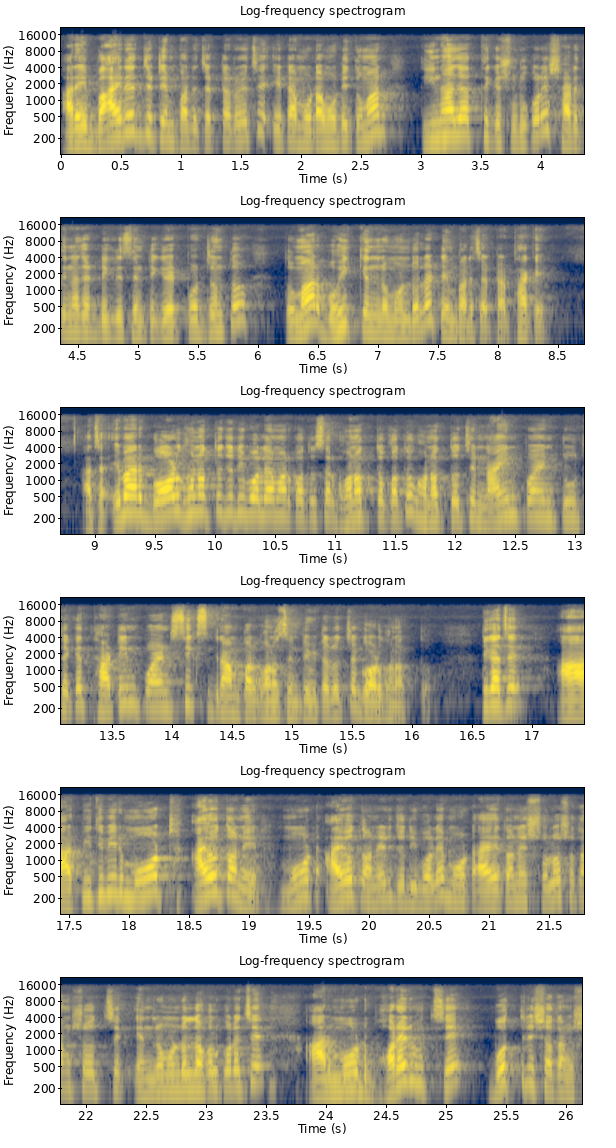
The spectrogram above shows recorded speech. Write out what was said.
আর এই বাইরের যে টেম্পারেচারটা রয়েছে, এটা মোটামুটি তোমার তিন হাজার থেকে শুরু করে সাড়ে তিন হাজার ডিগ্রি সেন্টিগ্রেড পর্যন্ত তোমার বহিঃকেন্দ্রমণ্ডলের টেম্পারেচারটা থাকে। আচ্ছা এবার গড় ঘনত্ব যদি বলে আমার কত, স্যার? ঘনত্ব কত? ঘনত্ব হচ্ছে নাইন পয়েন্ট টু থেকে thirteen point six gram per ঘন সেন্টিমিটার হচ্ছে গড় ঘনত্ব। ঠিক আছে? আর পৃথিবীর মোট আয়তনের মোট আয়তনের যদি বলে, মোট আয়তনের ষোলো শতাংশ হচ্ছে কেন্দ্রমণ্ডল দখল করেছে, আর মোট ভরের হচ্ছে বত্রিশ শতাংশ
